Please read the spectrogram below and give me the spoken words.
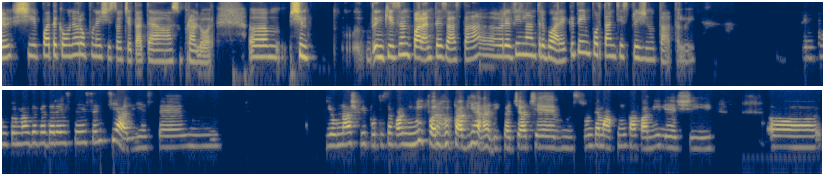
și poate că uneori o pune și societatea asupra lor. Uh, și închizând paranteza asta, revin la întrebare. Cât de important e sprijinul tatălui? Din punctul meu de vedere este esențial. Este eu n-aș fi putut să fac nimic fără Octavian, adică ceea ce suntem acum ca familie și uh,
